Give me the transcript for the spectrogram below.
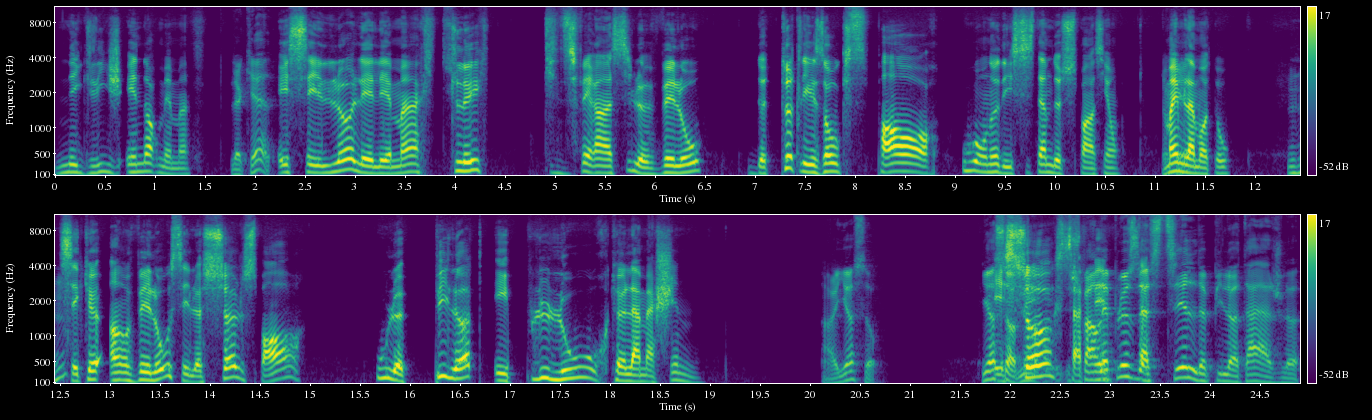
négliges énormément. lequel? Et c'est là l'élément clé qui différencie le vélo de tous les autres sports où on a des systèmes de suspension, même la moto. Mhm. C'est que en vélo, c'est le seul sport où le pilote est plus lourd que la machine. Ah, il y a ça. Il y a Et ça. ça, mais ça je parlais fait- plus de style de pilotage, là.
